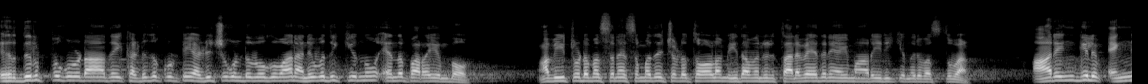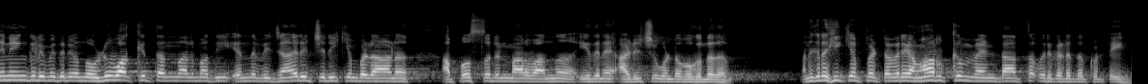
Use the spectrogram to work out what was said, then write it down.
എതിർപ്പ് കൂടാതെ കഴുതക്കുട്ടിയെ അഴിച്ചു കൊണ്ടുപോകുവാൻ അനുവദിക്കുന്നു എന്ന് പറയുമ്പോൾ ആ വീട്ടുടമസ്ഥനെ സംബന്ധിച്ചിടത്തോളം ഇത് അവനൊരു തലവേദനയായി മാറിയിരിക്കുന്നൊരു വസ്തുവാണ്. ആരെങ്കിലും എങ്ങനെയെങ്കിലും ഇതിനെ ഒന്ന് ഒഴിവാക്കി തന്നാൽ മതി എന്ന് വിചാരിച്ചിരിക്കുമ്പോഴാണ് അപ്പോസ്തലന്മാർ വന്ന് ഇതിനെ അഴിച്ചു കൊണ്ടുപോകുന്നത്. അനുഗ്രഹിക്കപ്പെട്ടവരെ ആർക്കും വേണ്ടാത്ത ഒരു കടുതക്കുട്ടി.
